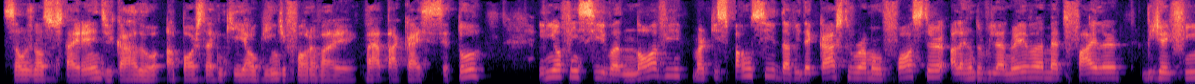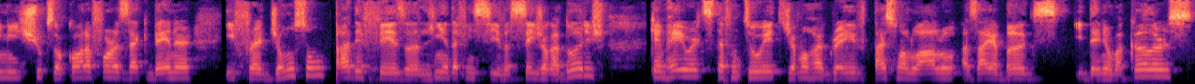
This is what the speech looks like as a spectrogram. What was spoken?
são os nossos tight ends. Ricardo aposta em que alguém de fora vai, vai atacar esse setor. Linha ofensiva, 9, Marquis Pounce, David Castro, Ramon Foster, Alejandro Villanueva, Matt Filer, BJ Finney, Shooks Okorafor, Zach Banner e Fred Johnson. Para defesa, linha defensiva, 6 jogadores, Cam Hayward, Stephen Tuitt, Javon Hargrave, Tyson Alualo, Isaiah Bugs e Daniel McCullers.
